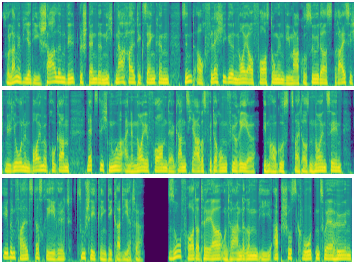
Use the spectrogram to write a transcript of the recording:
Solange wir die Schalenwildbestände nicht nachhaltig senken, sind auch flächige Neuaufforstungen wie Markus Söders 30 Millionen Bäume Programm letztlich nur eine neue Form der Ganzjahresfütterung für Rehe. Im August 2019 ebenfalls das Rehwild zum Schädling degradierte. So forderte er unter anderem die Abschussquoten zu erhöhen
